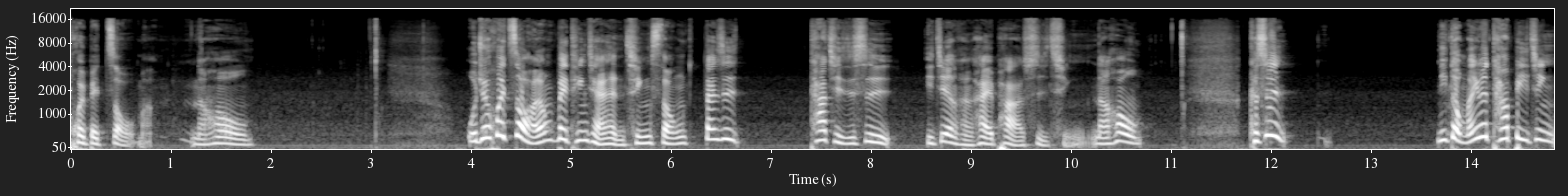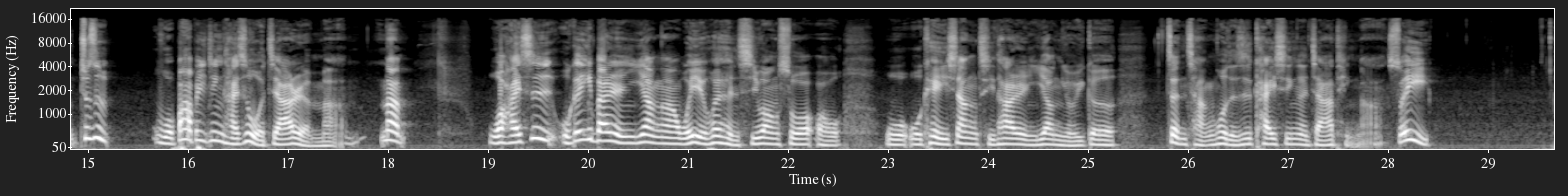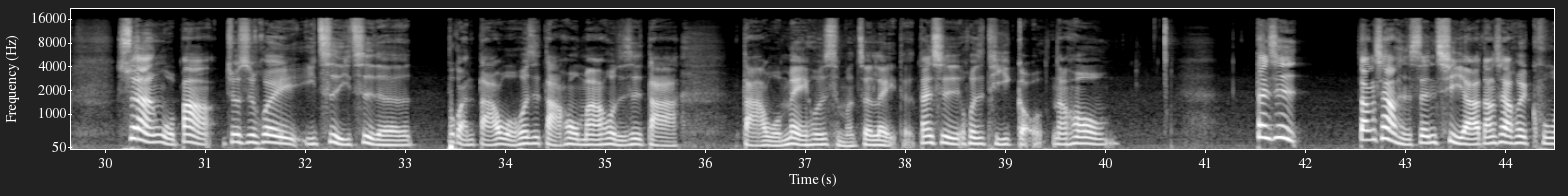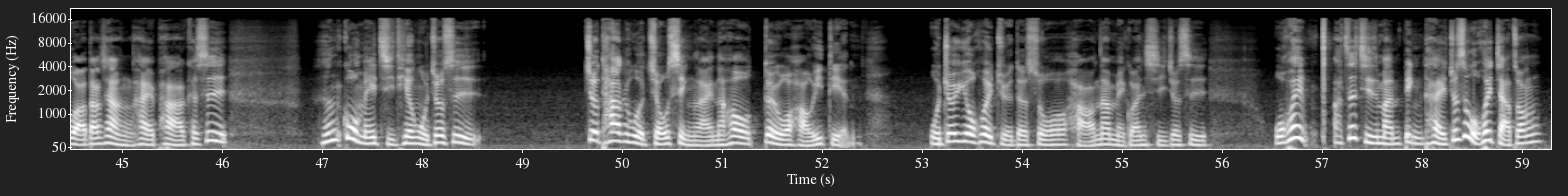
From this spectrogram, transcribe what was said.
会被揍嘛。然后我觉得会揍好像被听起来很轻松，但是它其实是一件很害怕的事情。然后，可是你懂吗？因为他毕竟就是我爸，毕竟还是我家人嘛。那我还是我跟一般人一样啊，我也会很希望说，哦，我我可以像其他人一样有一个。正常或者是开心的家庭啊，所以虽然我爸就是会一次一次的，不管打我，或是打后妈，或者是打打我妹，或者什么这类的，但是或是踢狗，然后，但是当下很生气啊，当下会哭啊，当下很害怕。可是，可能过没几天，我就是，就他如果酒醒来，然后对我好一点，我就又会觉得说，好，那没关系，就是我会 啊，这其实蛮病态，就是我会假装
